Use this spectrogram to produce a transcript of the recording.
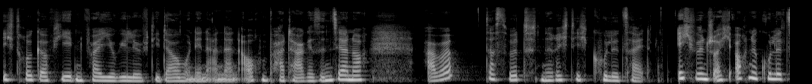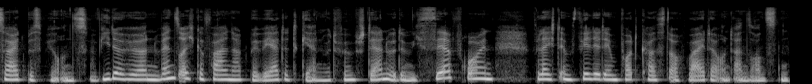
Ich drücke auf jeden Fall Jogi Löw die Daumen und den anderen auch. Ein paar Tage sind es ja noch. Aber das wird eine richtig coole Zeit. Ich wünsche euch auch eine coole Zeit, bis wir uns wieder hören. Wenn es euch gefallen hat, bewertet gern mit fünf Sternen, würde mich sehr freuen. Vielleicht empfehlt ihr den Podcast auch weiter und ansonsten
